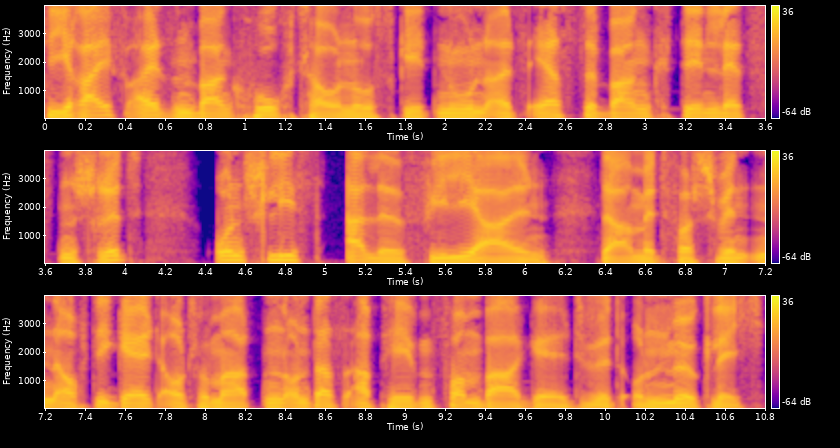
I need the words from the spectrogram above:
Die Raiffeisenbank Hochtaunus geht nun als erste Bank den letzten Schritt und schließt alle Filialen. Damit verschwinden auch die Geldautomaten und das Abheben vom Bargeld wird unmöglich.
